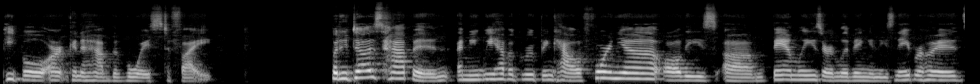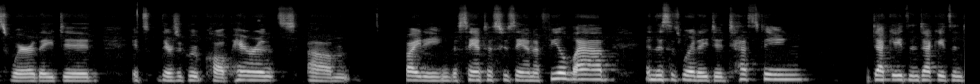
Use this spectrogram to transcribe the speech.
people aren't going to have the voice to fight but it does happen i mean we have a group in california all these um, families are living in these neighborhoods where they did it's there's a group called parents um, fighting the santa susana field lab and this is where they did testing decades and decades and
